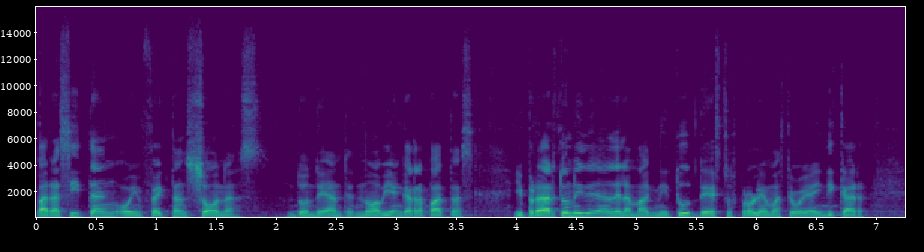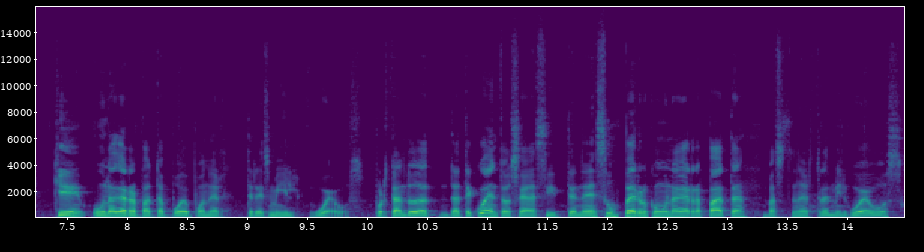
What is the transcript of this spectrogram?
parasitan o infectan zonas donde antes no habían garrapatas. Y para darte una idea de la magnitud de estos problemas, te voy a indicar que una garrapata puede poner 3.000 huevos. Por tanto, date cuenta, o sea, si tenés un perro con una garrapata, vas a tener 3.000 huevos.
